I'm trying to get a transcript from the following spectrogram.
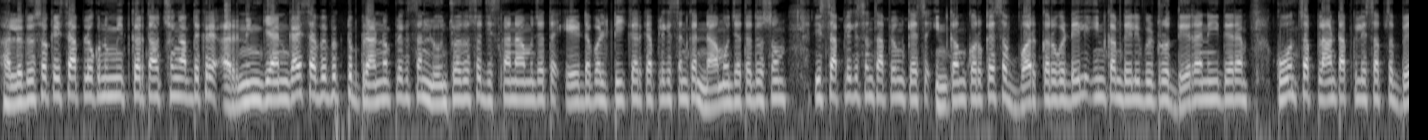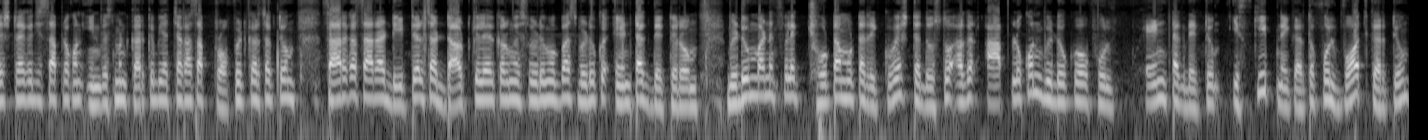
हेलो दोस्तों, कैसे आप लोगों ने उम्मीद करता हूँ आप देख रहे हैं अर्निंग ज्ञान गाइस अभी एक ब्रांड एप्लीकेशन लॉन्च हुआ दोस्तों, जिसका नाम हो जाता है ए डबल टी करके एप्लीकेशन का नाम हो जाता है दोस्तों। इस एप्लीकेशन से आप लोगों कैसे इनकम करो कैसे वर्क करोगे डेली इनकम डेली विड्रो दे रहा नहीं दे रहा कौन सा प्लांट आपके लिए सबसे बेस्ट रहेगा, जिससे आप लोगों इन्वेस्टमेंट करके भी अच्छा खासा प्रॉफिट कर सकते हो। सारा का सारा डिटेल्स और डाउट क्लियर करूँगा इस वीडियो में, बस वीडियो को एंड तक देखते रहो। वीडियो में बढ़ने से पहले एक छोटा मोटा रिक्वेस्ट है दोस्तों, अगर आप लोगों ने वीडियो को फुल एंड तक देखते हो स्किप नहीं करते फुल वॉच करते हो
